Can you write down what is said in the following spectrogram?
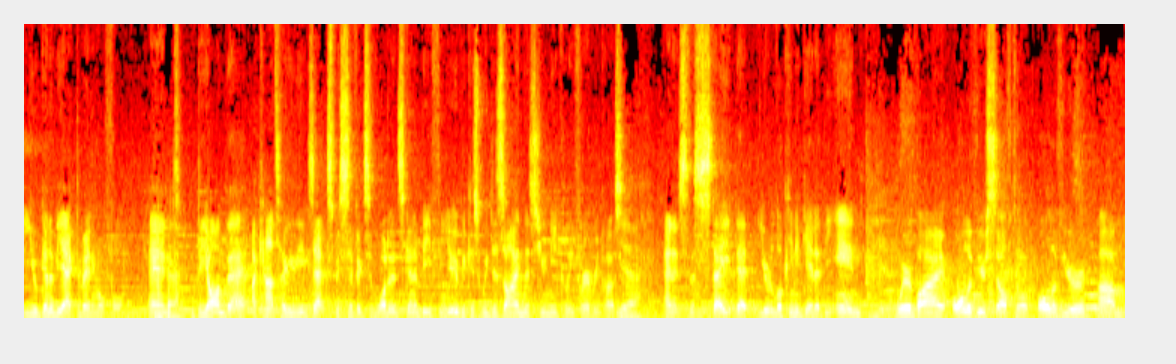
you're going to be activating all four. And Okay. beyond that, I can't tell you the exact specifics of what it's going to be for you because we design this uniquely for every person. Yeah. And it's the state that you're looking to get at the end, whereby all of your self-talk, all of your, um,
